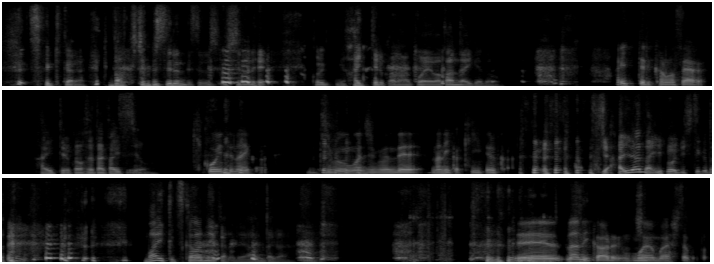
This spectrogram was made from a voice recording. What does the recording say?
さっきから爆笑してるんですよ、後ろで。これ入ってるかな、声わかんないけど。入ってる可能性ある。入ってる可能性高いですよ。聞こえてないから、ね。自分は自分で何か聞いてるから。いや、入らないようにしてください。マイク使わねえからね、あんたが。えー、何かある？もやもやしたこと。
